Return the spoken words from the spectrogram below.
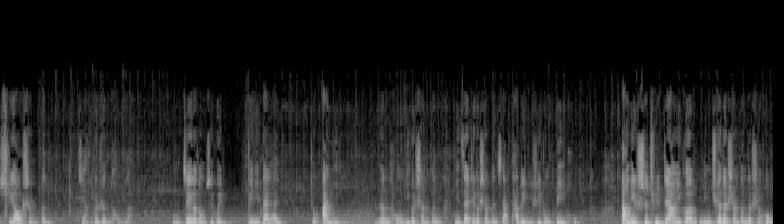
需要身份这样一个认同的，嗯，这个东西会给你带来。就安宁，认同一个身份，你在这个身份下，他对你是一种庇护。当你失去这样一个明确的身份的时候，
